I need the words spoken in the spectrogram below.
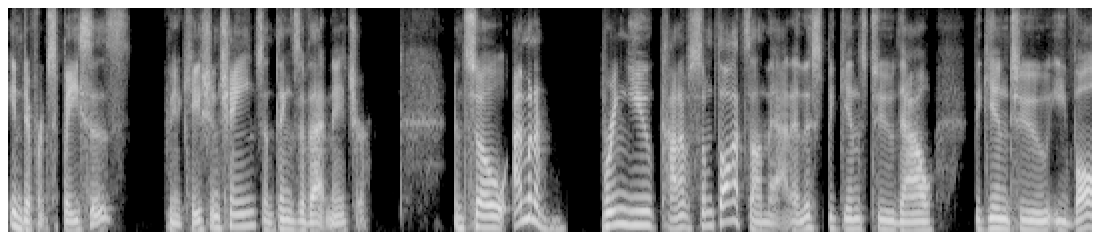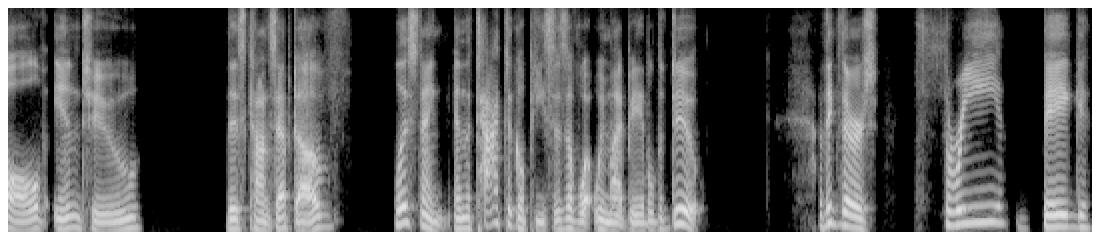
in different spaces, communication chains, and things of that nature? And so I'm going to bring you kind of some thoughts on that. And this begins to now begin to evolve into this concept of listening and the tactical pieces of what we might be able to do. I think there's three big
